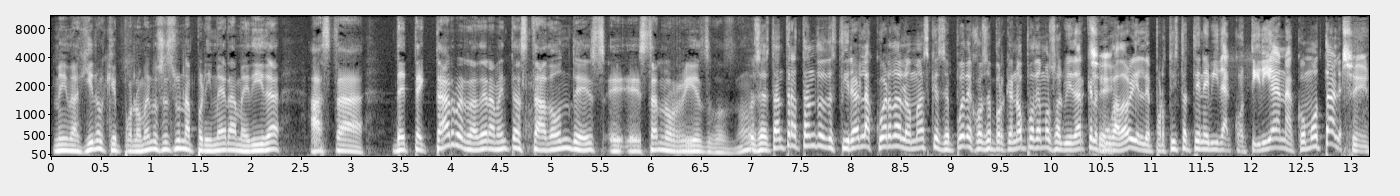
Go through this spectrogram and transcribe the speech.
Me imagino que por lo menos es una primera medida hasta detectar verdaderamente hasta dónde es, eh, están los riesgos. ¿no? O sea, están tratando de estirar la cuerda lo más que se puede, José, porque no podemos olvidar que el jugador y el deportista tiene vida cotidiana como tal. Eh,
